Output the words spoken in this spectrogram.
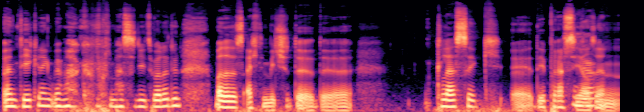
een tekening bij maken voor de mensen die het willen doen. Maar dat is echt een beetje de, de classic eh, depressie. Ja. Als in,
